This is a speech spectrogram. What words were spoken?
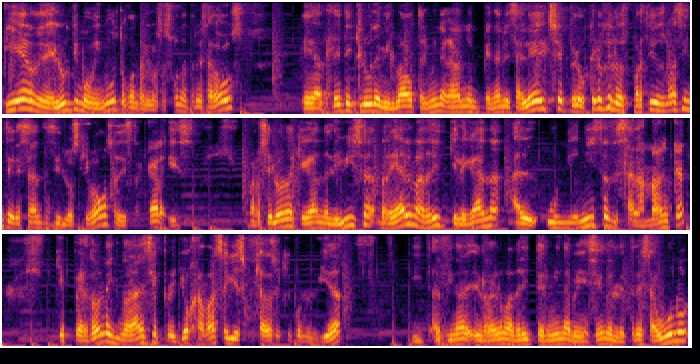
pierde en el último minuto contra los Asuna 3 a 2, el Athletic Club de Bilbao termina ganando en penales al Elche, pero creo que los partidos más interesantes y los que vamos a destacar es Barcelona que gana al Ibiza, Real Madrid que le gana al Unionistas de Salamanca, que perdón la ignorancia, pero yo jamás había escuchado ese equipo en mi vida. Y al final el Real Madrid termina venciendo el de 3 a 1.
